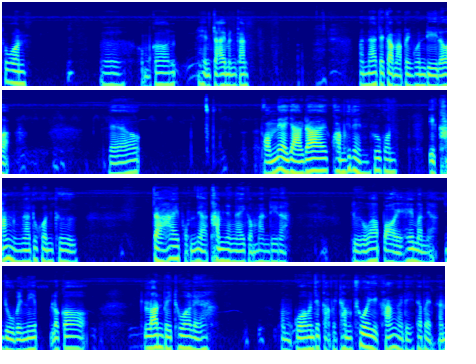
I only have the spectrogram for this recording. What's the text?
ทุกคน เออ ผมก็เห็นใจเหมือนกัน มันน่าจะกลับมาเป็นคนดีแล้วอะแล้ว ผมเนี่ยอยากได้ความคิดเห็นทุกคน อีกครั้งหนึ่งนะทุกคนคือ จะให้ผมเนี่ยทำยังไงกับมันดีนะ หรือว่าปล่อยให้มันเนี่ย อยู่เป็นนิบแล้วก็ล่อนไปทั่วเลยนะผมกลัวมันจะกลับไปทำช่วยอีกครั้งอะดิถ้าแบบนั้น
